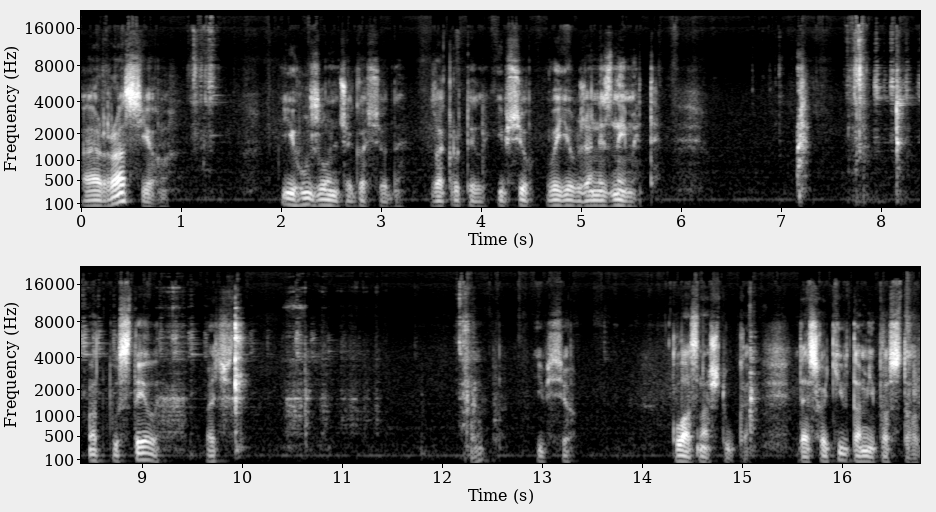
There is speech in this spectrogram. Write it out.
раз його, і гужончик ось сюди закрутили. І все, ви його вже не знимете. Отпустили, бачите. І все. Класна штука. Де схотів, там і поставив.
